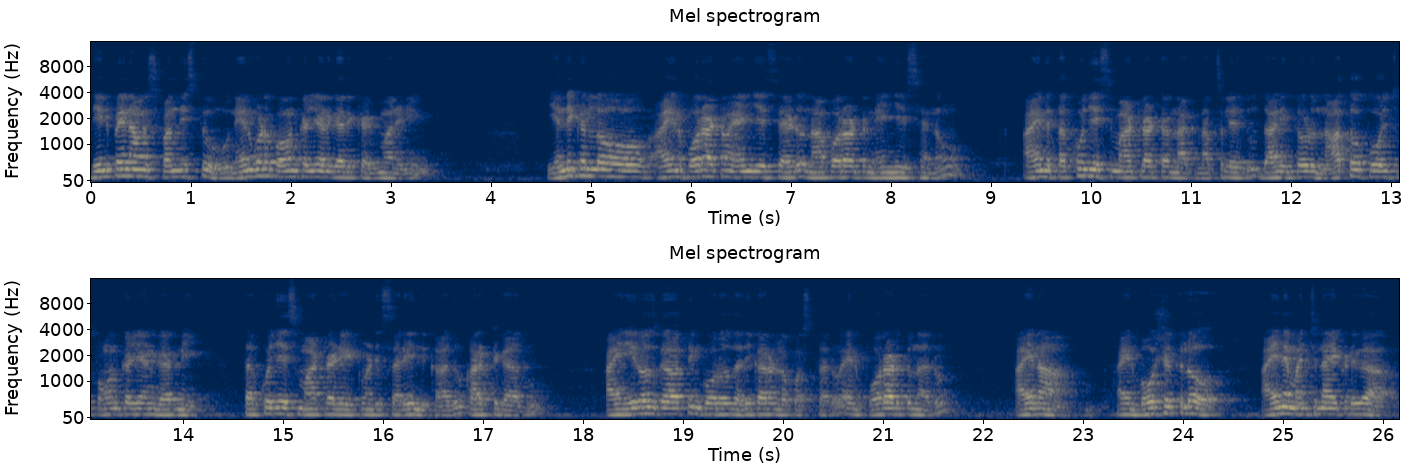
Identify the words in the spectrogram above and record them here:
దీనిపైన ఆమె స్పందిస్తూ నేను కూడా పవన్ కళ్యాణ్ గారికి అభిమానిని. ఎన్నికల్లో ఆయన పోరాటం ఆయన చేశాడు నా పోరాటం నేను చేశాను. ఆయన తక్కువ చేసి మాట్లాడటం నాకు నచ్చలేదు. దానికి తోడు నాతో పోల్చి పవన్ కళ్యాణ్ గారిని తక్కువ చేసి మాట్లాడేటువంటి సరైంది కాదు కరెక్ట్ కాదు. ఆయన ఈ రోజు కాబట్టి ఇంకో రోజు అధికారంలోకి వస్తారు. ఆయన పోరాడుతున్నారు. ఆయన ఆయన భవిష్యత్తులో ఆయనే మంచి నాయకుడిగా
